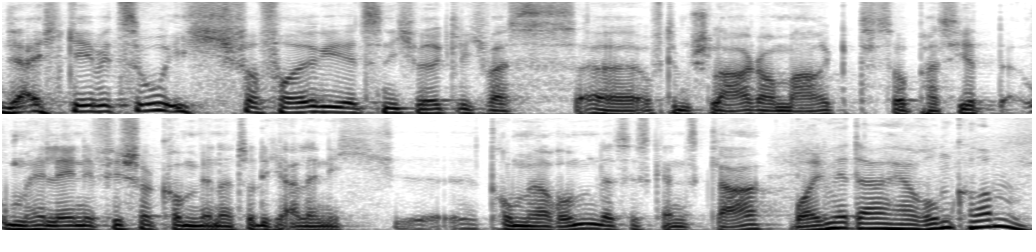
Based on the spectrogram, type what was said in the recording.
Ja, ich gebe zu, ich verfolge jetzt nicht wirklich, was äh, auf dem Schlagermarkt so passiert. Um Helene Fischer kommen wir natürlich alle nicht äh, drum herum, das ist ganz klar. Wollen wir da herumkommen?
